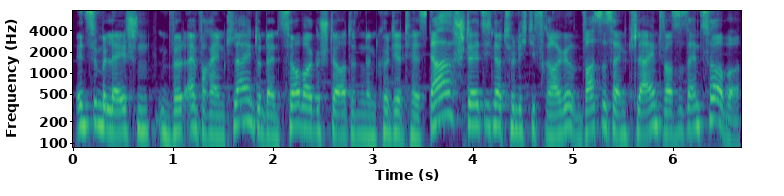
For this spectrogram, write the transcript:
In Simulation wird einfach ein Client und ein Server gestartet und dann könnt ihr testen. Da stellt sich natürlich die Frage, was ist ein Client, was ist ein Server?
